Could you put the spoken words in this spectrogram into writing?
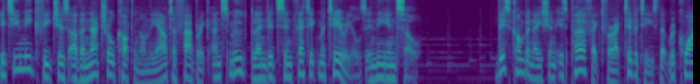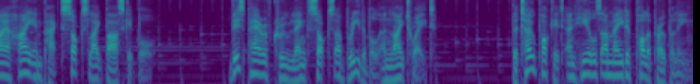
Its unique features are the natural cotton on the outer fabric and smooth blended synthetic materials in the insole. This combination is perfect for activities that require high-impact socks like basketball. This pair of crew-length socks are breathable and lightweight. The toe pocket and heels are made of polypropylene.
